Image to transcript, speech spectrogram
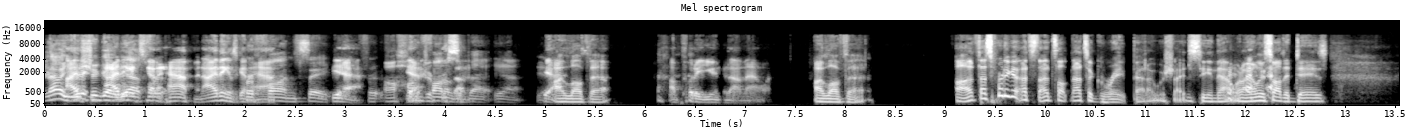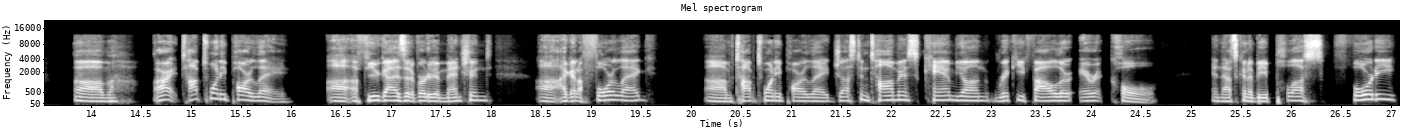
No, you think, should go. I think yes, it's gonna happen. I think it's gonna for happen. For fun's sake. Yeah. For, yeah. fun of the. Yeah. yeah. yeah. I love that. I'll put a unit on that one. I love that. Uh, that's pretty good. That's that's a, that's a great bet. I wish I'd seen that one. I only saw the days. Um. All right. Top twenty parlay. Uh, a few guys that have already been mentioned. Uh, I got a four leg. Um, top 20 parlay Justin Thomas, Cam Young, Rickie Fowler, Eric Cole. And that's going to be plus 40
